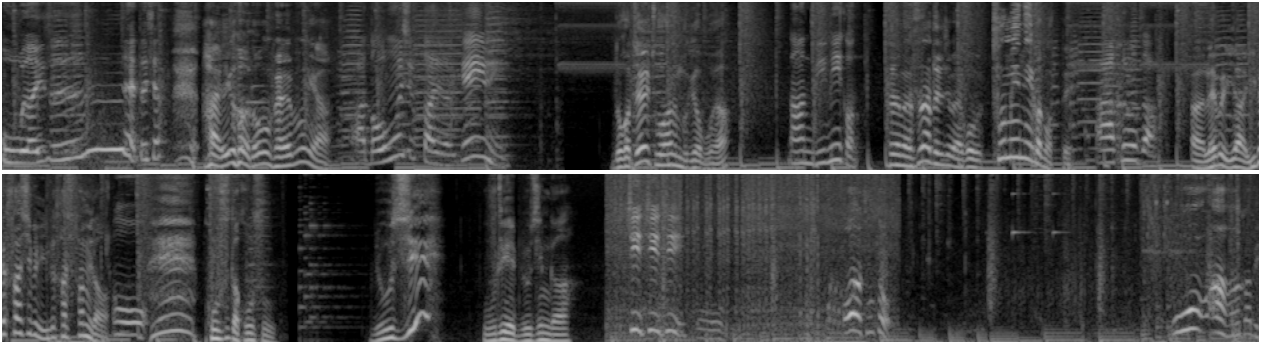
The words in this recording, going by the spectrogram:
오 나이스. 헤드샷. 아 이거 너무 벨붕이야. 아 너무 쉽다 이거 게임이. 너가 제일 좋아하는 무기가 뭐야? 난 미니건 그러면 쓰나 들지 말고 투미니건 어때? 아 그러자 아 레벨 야 241, 243이다. 오 고수다 고수. 묘지? 우리의 묘진가? 뒤, 뒤, 뒤. 어 죽었어. 오아 아까비.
